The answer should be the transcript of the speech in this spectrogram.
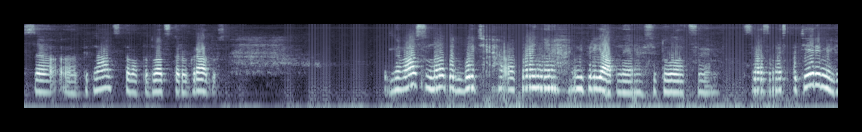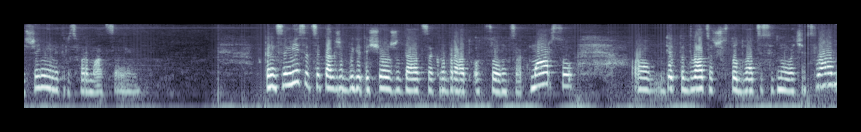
с 15 э, по 22 градус. Для вас могут быть э, крайне неприятные ситуации, связанные с потерями, лишениями, трансформациями. Конце месяца также будет еще ожидаться квадрат от Солнца к Марсу. Э, где-то 26-27 числа.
